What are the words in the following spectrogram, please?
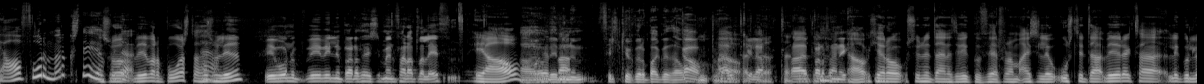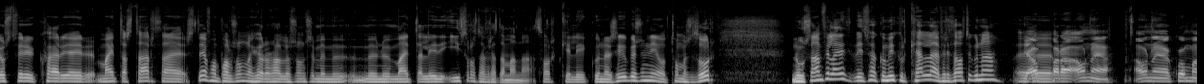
Já, það fóru mörg dag. við varum að búast að þessum Já. liðum. Við, vonum, við viljum bara að þessi menn fara alla leið Já, Já, við hérna- munum fylgja okkur á bakvið þá. Já, fyrir það, er fyrir bara þannig Já, hér á sunnudaginn eftir viku fer fram æsileg úslita viðrögt, það liggur ljóst fyrir hverjir mætast þar, það er Stefán Pálsson og Hjórar Hafljósson sem mu- munu mæta liði íþróttafréttamanna, Þorkeli Gunnar Sigurbjörnssoni og Tómasi Þór. Nú samfélagið, við þakkum ykkur kellaði fyrir þáttökuna. Já, Eh, bara ánægja, ánægja að koma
